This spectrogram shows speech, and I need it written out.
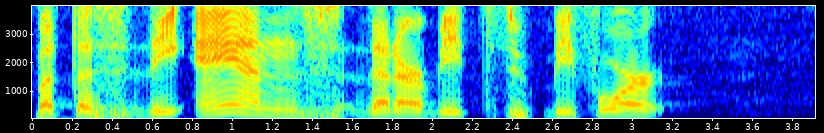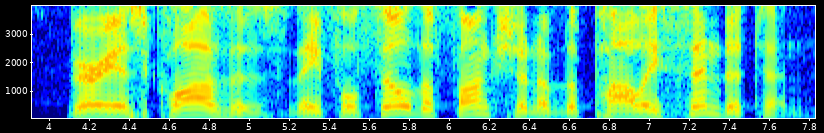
But the, the ands that are be, before various clauses, they fulfill the function of the polysyndeton,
